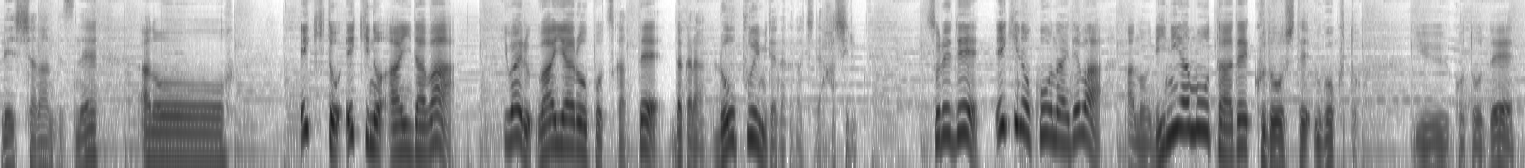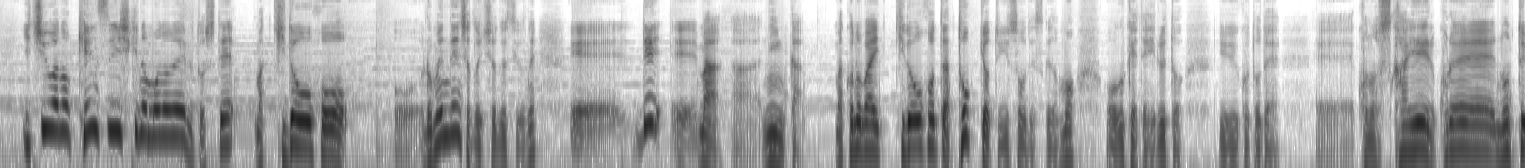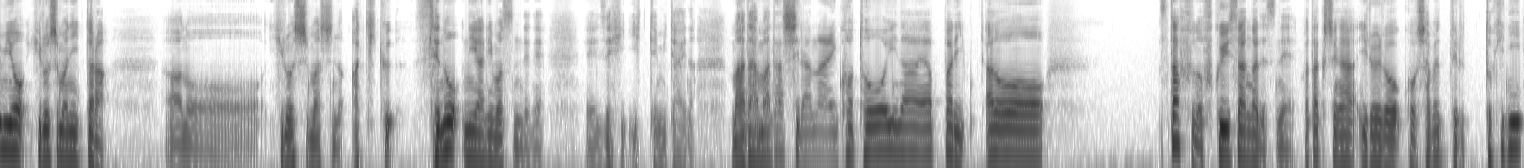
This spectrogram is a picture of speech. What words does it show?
列車なんですね。あのー、駅と駅の間はいわゆるワイヤーロープを使ってだからロープウェイみたいな形で走るそれで駅の構内ではあのリニアモーターで駆動して動くということで一応あの懸垂式のモノレールとして、まあ、軌道法路面電車と一緒ですよね、えー、で、えー、まあ認可、まあ、この場合軌道法というのは特許というそうですけども受けているということで、えー、このスカイレールこれ乗ってみよう。広島に行ったらあの広島市の安芸区瀬野にありますんでね、えー、ぜひ行ってみたいな。まだまだ知らないこと多いなやっぱり。あのスタッフの福井さんがですね私がいろいろこう喋ってる時に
